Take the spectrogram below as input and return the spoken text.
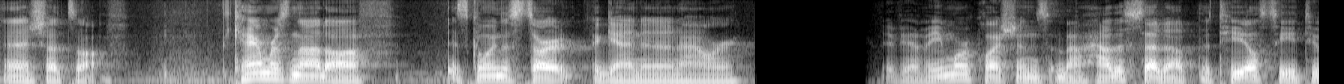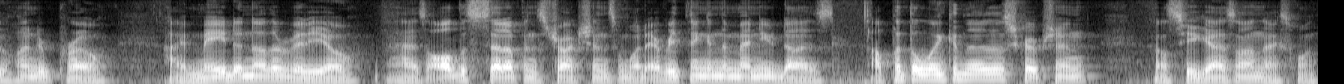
and it shuts off. The camera's not off. It's going to start again in an hour. If you have any more questions about how to set up the TLC 200 Pro, I made another video that has all the setup instructions and what everything in the menu does. I'll put the link in the description. I'll see you guys on the next one.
